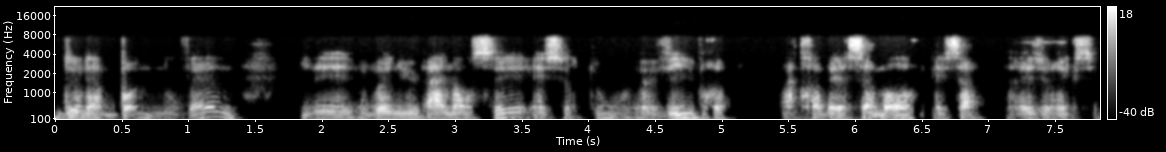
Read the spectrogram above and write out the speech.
de la bonne nouvelle qu'il est venu annoncer et surtout euh, vivre à travers sa mort et sa résurrection.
